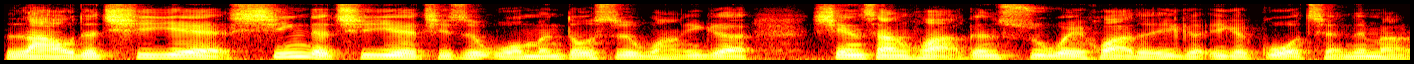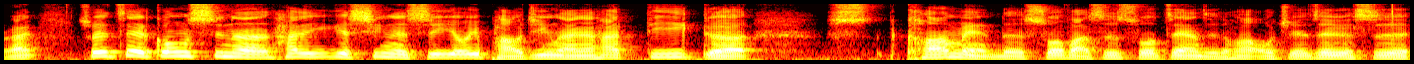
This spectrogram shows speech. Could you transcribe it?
老的企业、新的企业，其实我们都是往一个线上化跟数位化的一个一个过程，对吗？Right？所以这个公司呢，它的一个新的 CEO 一跑进来呢，它第一个 comment 的说法是说这样子的话，我觉得这个是。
